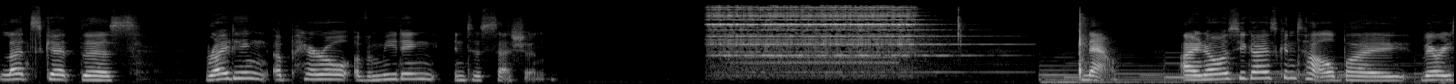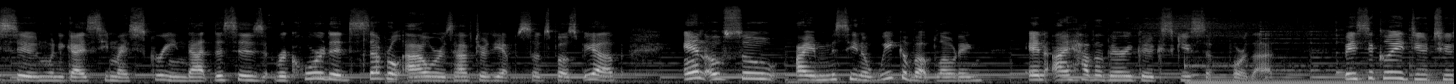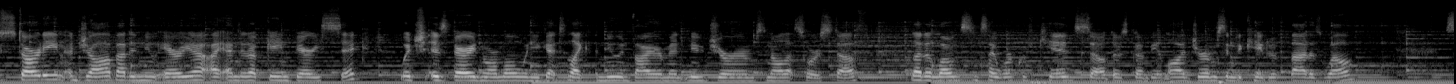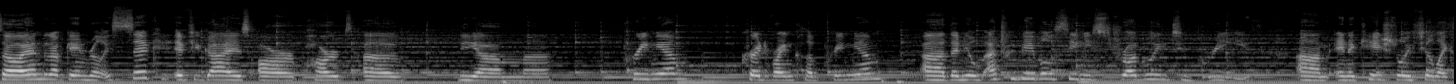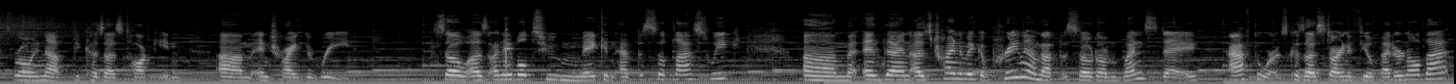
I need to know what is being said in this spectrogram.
Let's get this writing apparel of a meeting into session. Now, I know as you guys can tell by very soon when you guys see my screen that this is recorded several hours after the episode's supposed to be up, and also I am missing a week of uploading, and I have a very good excuse for that. Basically, due to starting a job at a new area, I ended up getting very sick, which is very normal when you get to like a new environment, new germs, and all that sort of stuff. Let alone since I work with kids, so there's going to be a lot of germs indicated with that as well. So I ended up getting really sick. If you guys are part of the um, uh, premium, Creative Writing Club Premium, uh, then you'll actually be able to see me struggling to breathe um, and occasionally feel like throwing up because I was talking um, and trying to read. So I was unable to make an episode last week. Um, and then I was trying to make a premium episode on Wednesday afterwards because I was starting to feel better and all that.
